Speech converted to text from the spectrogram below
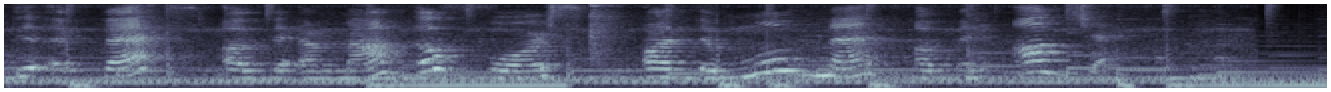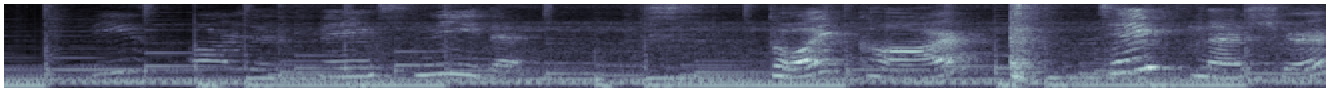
the effects of the amount of force on the movement of an object. These are the things needed. Toy car, tape measure,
